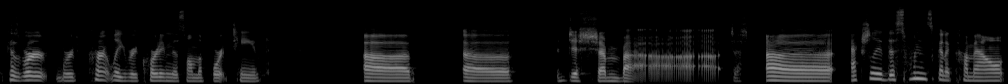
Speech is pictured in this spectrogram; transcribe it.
Because we're we're currently recording this on the 14th uh of December. Dec- Uh actually this one's gonna come out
